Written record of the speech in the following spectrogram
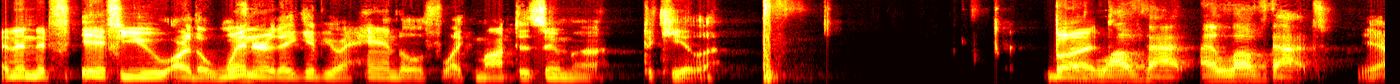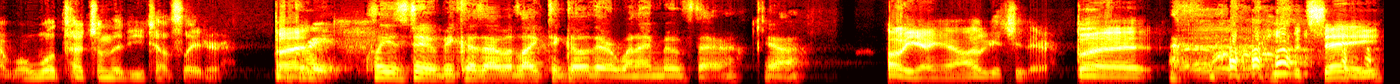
And then if if you are the winner, they give you a handle of like Montezuma tequila. I love that. I love that. yeah, well, we'll touch on the details later. But Great. Please do because I would like to go there when I move there. Yeah. Oh yeah, yeah, I'll get you there. But uh, he would say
